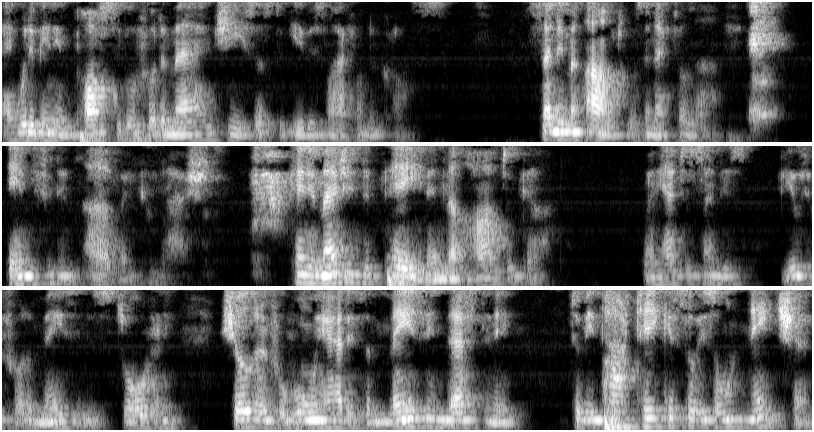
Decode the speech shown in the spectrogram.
And it would have been impossible for the man, Jesus, to give his life on the cross. Send him out was an act of love. Infinite love and compassion. Can you imagine the pain in the heart of God when he had to send his beautiful, amazing, extraordinary children for whom he had this amazing destiny to be partakers of his own nature,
